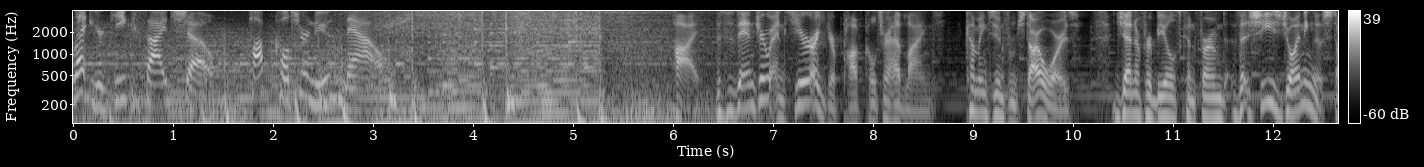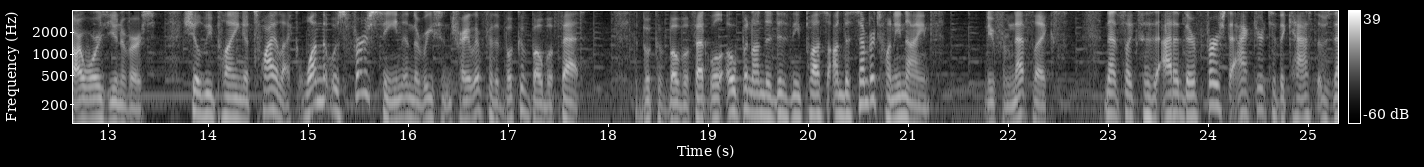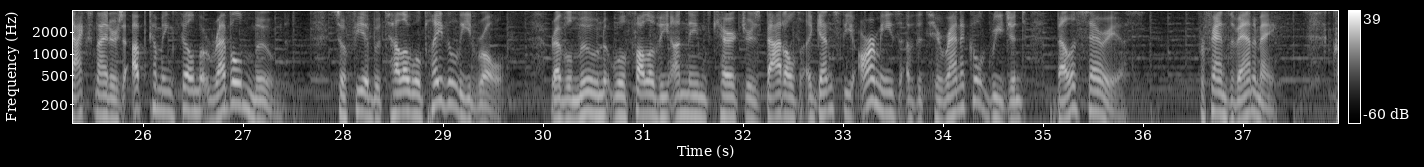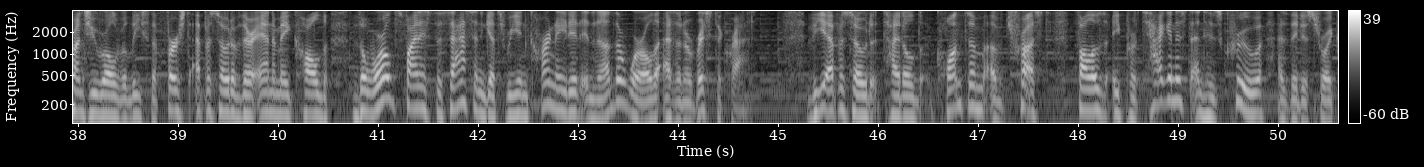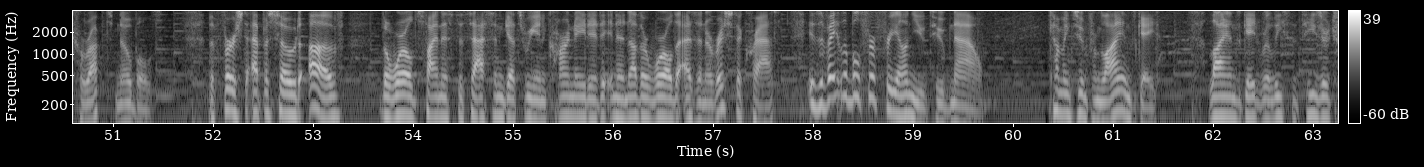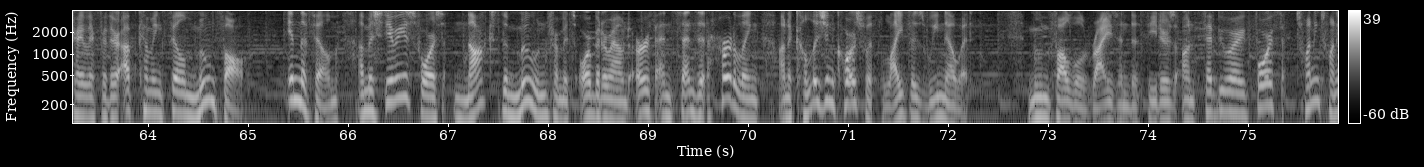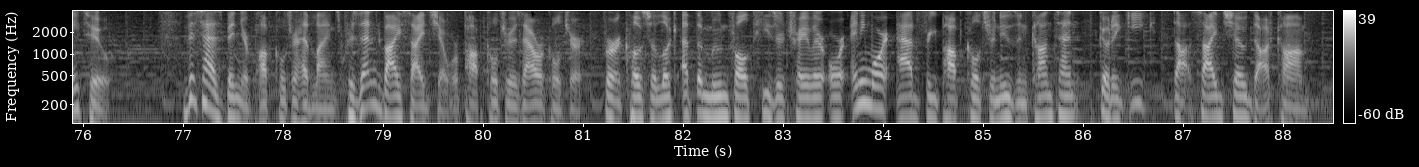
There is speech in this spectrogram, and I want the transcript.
Let your geek side show. Pop culture news now. Hi, this is Andrew, and here are your pop culture headlines. Coming soon from Star Wars, Jennifer Beals confirmed that she's joining the Star Wars universe. She'll be playing a Twi'lek, one that was first seen in the recent trailer for the Book of Boba Fett. The Book of Boba Fett will open onto Disney Plus on December 29th. New from Netflix Netflix has added their first actor to the cast of Zack Snyder's upcoming film Rebel Moon. Sofia Boutella will play the lead role. Rebel Moon will follow the unnamed character's battles against the armies of the tyrannical regent Balisarius. For fans of anime, Crunchyroll released the first episode of their anime called The World's Finest Assassin Gets Reincarnated in Another World as an Aristocrat. The episode, titled Quantum of Trust, follows a protagonist and his crew as they destroy corrupt nobles. The first episode of The World's Finest Assassin Gets Reincarnated in Another World as an Aristocrat is available for free on YouTube now. Coming soon from Lionsgate. Lionsgate released the teaser trailer for their upcoming film Moonfall. In the film, a mysterious force knocks the moon from its orbit around Earth and sends it hurtling on a collision course with life as we know it. Moonfall will rise into theaters on February 4th, 2022. This has been your Pop Culture Headlines, presented by Sideshow, where pop culture is our culture. For a closer look at the Moonfall teaser trailer or any more ad free pop culture news and content, go to geek.sideshow.com.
